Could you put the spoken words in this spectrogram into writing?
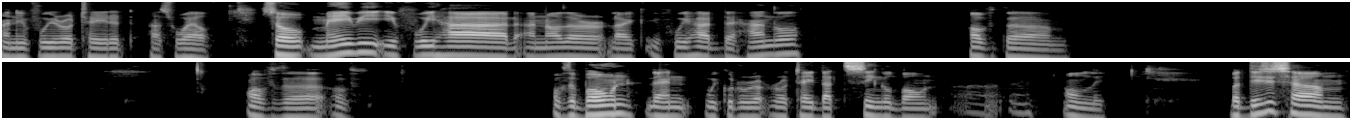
and if we rotate it as well so maybe if we had another like if we had the handle of the um, of the of of the bone then we could ro rotate that single bone uh, only. But this is um,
